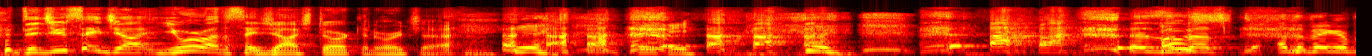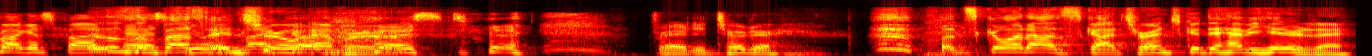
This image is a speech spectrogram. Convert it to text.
Did you say Josh? You were about to say Josh Dorkin, weren't you? yeah, maybe. this is the best. of the Bigger Pockets Podcast. This is the best here with my intro ever. co-host, Brandon Turner. What's going on, Scott Trench? Good to have you here today.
